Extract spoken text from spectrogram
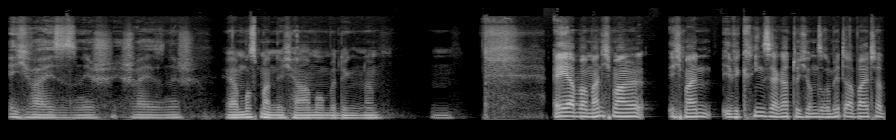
Ich weiß es nicht, ich weiß es nicht. Ja, muss man nicht haben unbedingt, ne? Hm. Ey, aber manchmal, ich meine, wir kriegen es ja gerade durch unsere Mitarbeiter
